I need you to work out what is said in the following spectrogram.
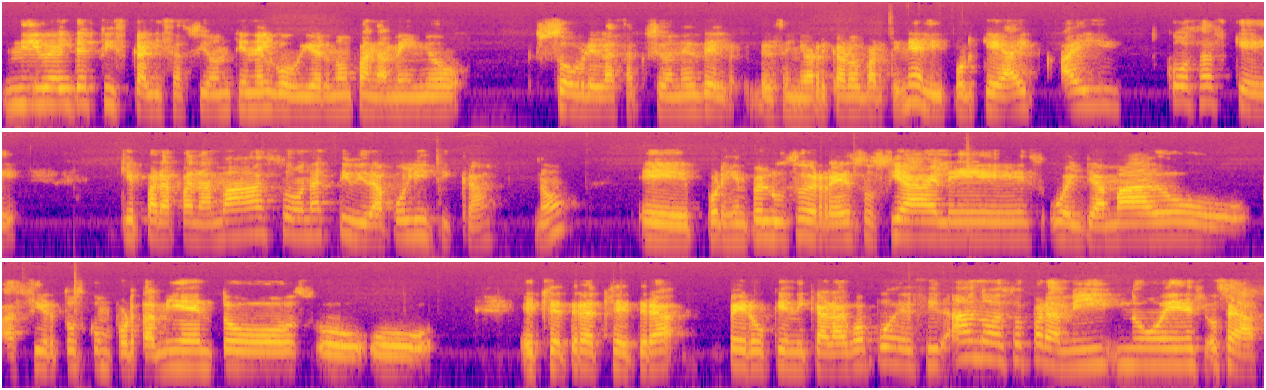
nivel de fiscalización tiene el gobierno panameño sobre las acciones del, señor Ricardo Martinelli, porque hay, hay cosas que, que para Panamá son actividad política, ¿no? Eh, por ejemplo, el uso de redes sociales o el llamado a ciertos comportamientos o, etcétera, etcétera, pero que Nicaragua puede decir, ah, no, eso para mí no es, o sea,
